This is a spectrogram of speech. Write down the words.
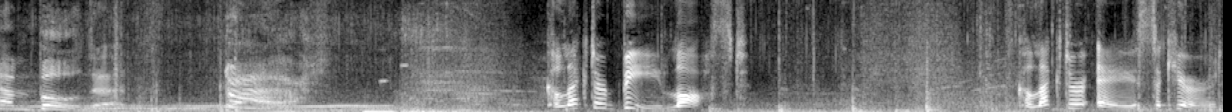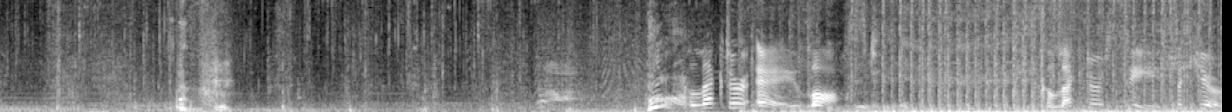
am Boulder! Collector B lost. Collector A secured. Collector A lost. Collector C secured.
